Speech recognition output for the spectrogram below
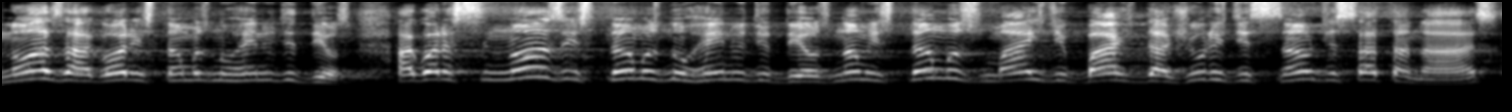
Nós agora estamos no reino de Deus. Agora, se nós estamos no reino de Deus, não estamos mais debaixo da jurisdição de Satanás,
